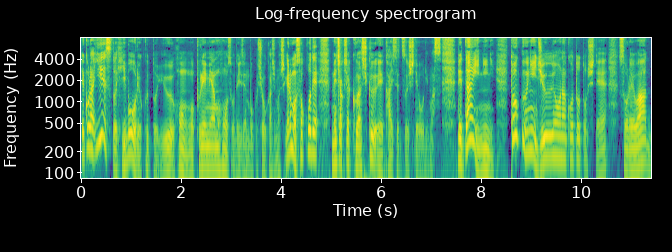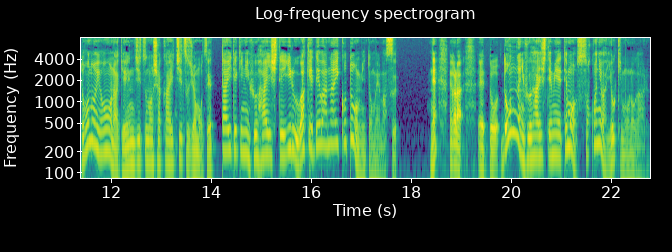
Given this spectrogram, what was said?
で、これはイエスと非暴力という本をプレミアム放送で以前僕紹介しましたけども、そこでめちゃくちゃ詳しく解説しております。で、第2に、特に重要なこととして、それはどのような現実の社会秩序も絶対的に腐敗しているわけではないことを認めます。ね。だから、えっと、どんなに腐敗して見えても、そこには良きものがある。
